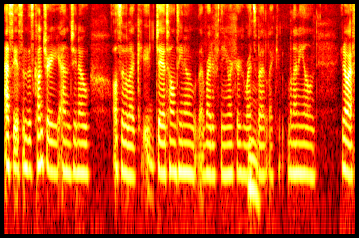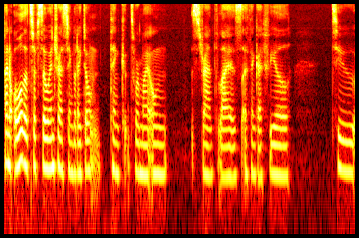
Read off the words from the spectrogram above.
essayists in this country. And you know, also like Jia Tolentino, a writer for the New Yorker, who writes mm. about like millennial. And, you know, I find all that stuff so interesting, but I don't think it's where my own strength lies. I think I feel too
